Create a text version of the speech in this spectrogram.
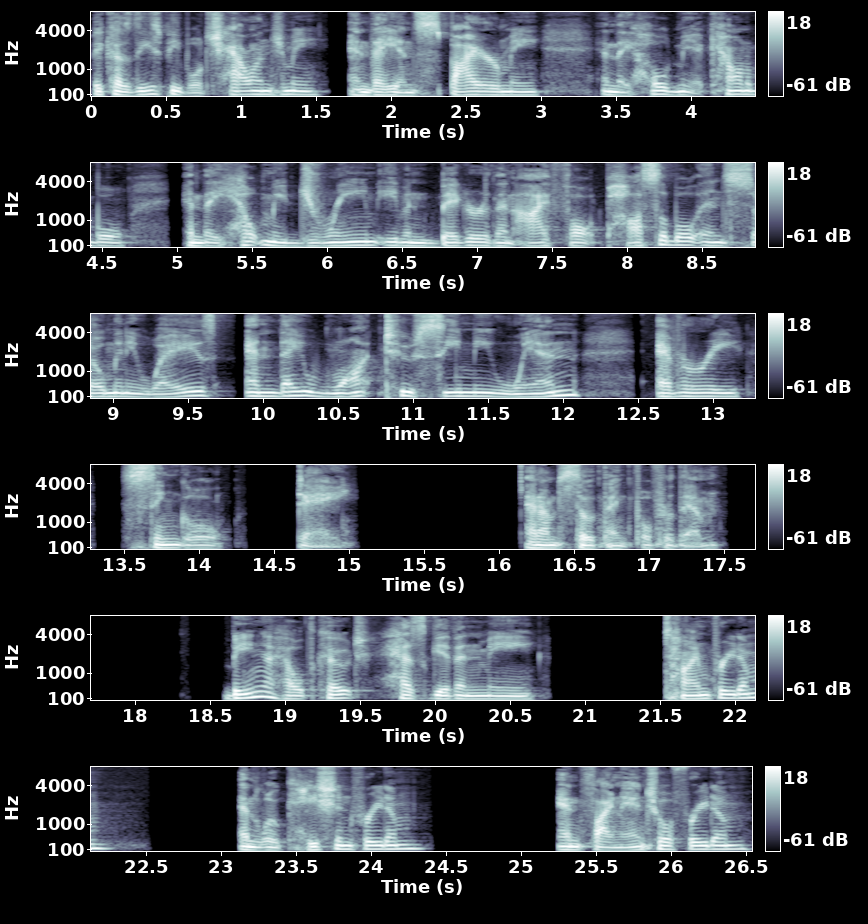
Because these people challenge me and they inspire me and they hold me accountable and they help me dream even bigger than I thought possible in so many ways. And they want to see me win every single day. And I'm so thankful for them. Being a health coach has given me time freedom and location freedom and financial freedom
